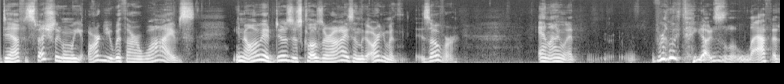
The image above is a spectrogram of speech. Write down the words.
deaf, especially when we argue with our wives. You know, all we have to do is just close our eyes, and the argument is over. And I went, really? You know, just laugh at.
